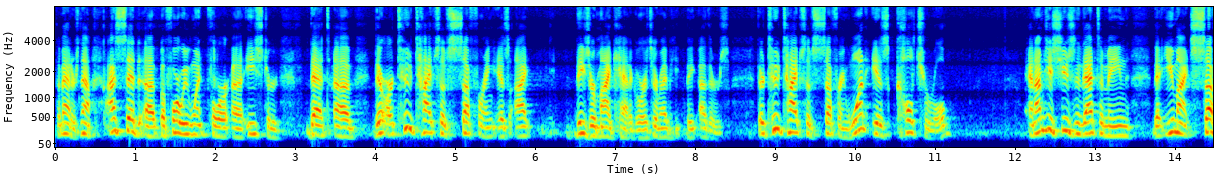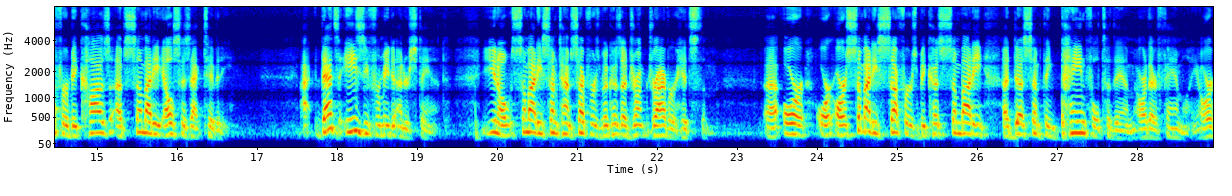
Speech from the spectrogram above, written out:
the matters. Now, I said uh, before we went for uh, Easter that uh, there are two types of suffering as I, these are my categories, there might be others. There are two types of suffering. One is cultural, and I'm just using that to mean that you might suffer because of somebody else's activity. I, that's easy for me to understand. You know, somebody sometimes suffers because a drunk driver hits them. Uh, or, or, or somebody suffers because somebody uh, does something painful to them or their family, or,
